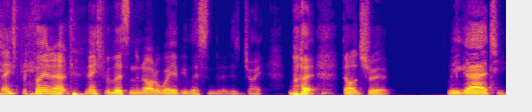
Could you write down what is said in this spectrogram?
thanks for playing out. Thanks for listening all the way. If you listen to this joint, but don't trip. we got you.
